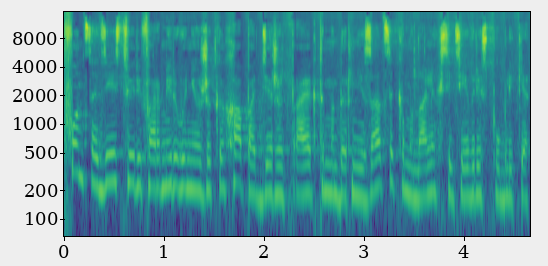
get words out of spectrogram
Фонд содействия реформированию ЖКХ поддержит проекты модернизации коммунальных сетей в республике.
